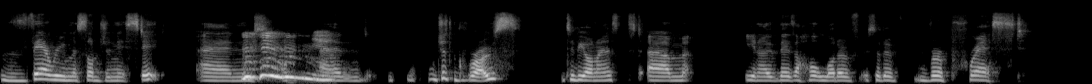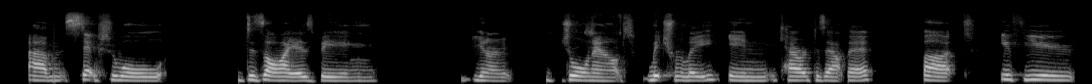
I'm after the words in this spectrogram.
very misogynistic and yeah. and just gross to be honest um you know there's a whole lot of sort of repressed um, sexual desires being you know drawn out literally in characters out there but if you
